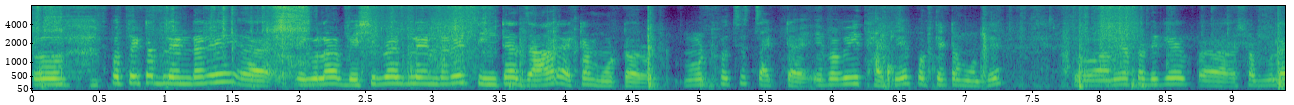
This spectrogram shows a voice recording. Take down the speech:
তো প্রত্যেকটা ব্লেন্ডারে এগুলা বেশিরভাগ ব্লেন্ডারে তিনটা জার একটা মোটর মোট হচ্ছে চারটা। এভাবেই থাকে প্রত্যেকটা মধ্যে। তো আমি আপনাদেরকে সবগুলা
